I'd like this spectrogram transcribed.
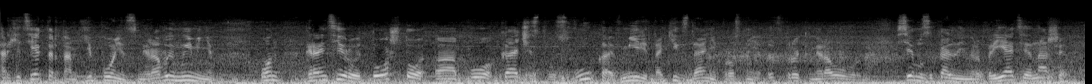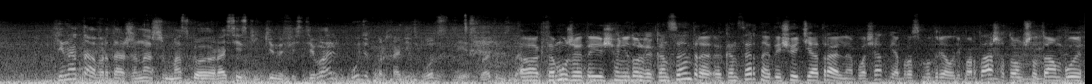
Архитектор там японец с мировым именем. Он гарантирует то, что э, по качеству звука в мире таких зданий просто нет. Это стройка мирового уровня. Все музыкальные мероприятия наши Кинотавр даже, наш российский кинофестиваль, будет проходить вот здесь, в этом здании. А, к тому же это еще не только концертная, концертная, это еще и театральная площадка. Я просто смотрел репортаж о том, что там будет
